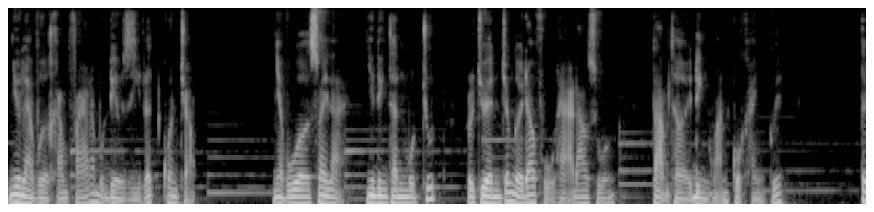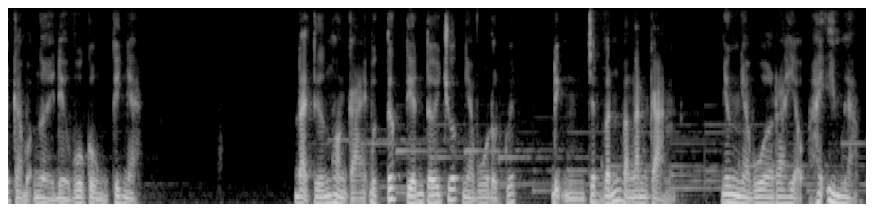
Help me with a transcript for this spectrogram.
như là vừa khám phá ra một điều gì rất quan trọng. Nhà vua xoay lại, nhìn đình thần một chút rồi truyền cho người đao phủ hạ đao xuống, tạm thời đình hoãn cuộc hành quyết. Tất cả mọi người đều vô cùng kinh ngạc. Đại tướng Hoàng Cái bực tức tiến tới trước nhà vua đột quyết, định chất vấn và ngăn cản. Nhưng nhà vua ra hiệu hãy im lặng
